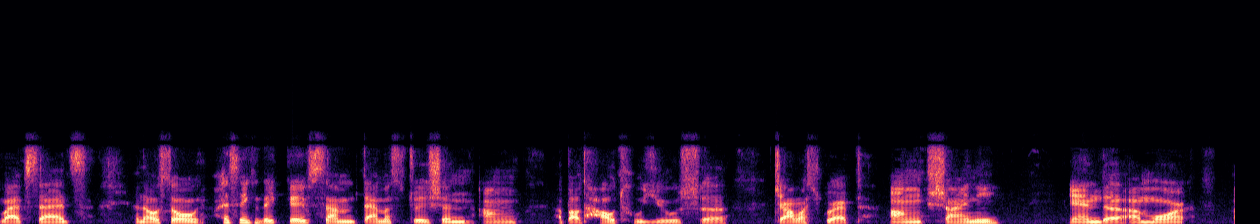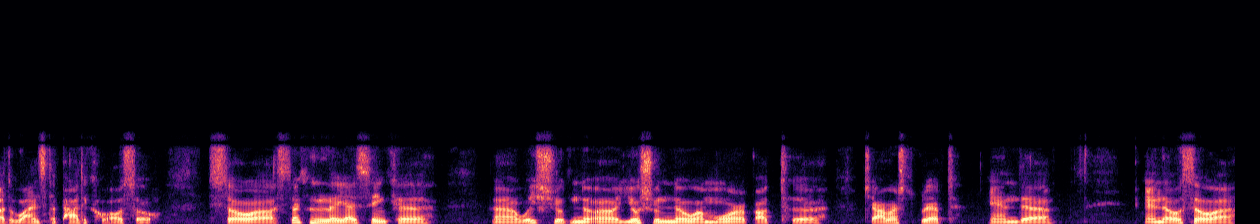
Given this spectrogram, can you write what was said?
websites. And also, I think they gave some demonstration on about how to use uh, JavaScript on Shiny and uh, a more advanced particle also. So uh, secondly, I think uh, uh, we should know, uh, you should know uh, more about uh, JavaScript and and also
